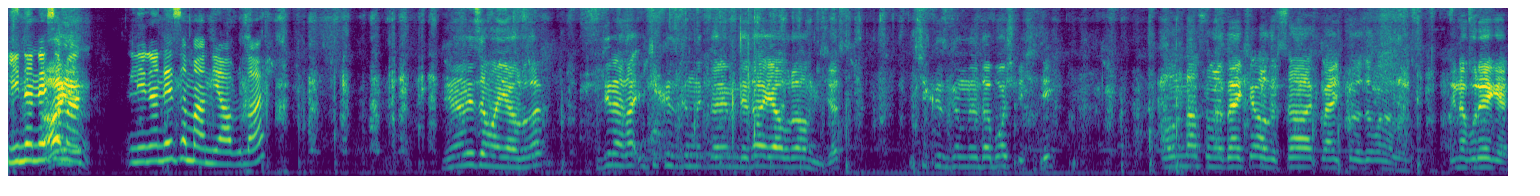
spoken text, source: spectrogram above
Lina ne Hayır. zaman Lina ne zaman yavrular? Lina ne zaman yavrular? Lina'da iki kızgınlık döneminde daha yavru almayacağız. İki kızgınlığı da boş geçecek. Ondan sonra belki alırsak belki o zaman alırız. Lina buraya gel.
